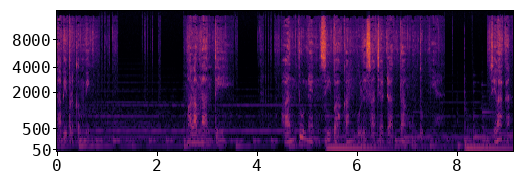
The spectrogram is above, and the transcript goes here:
tapi berkeming. Malam nanti, hantu Nancy bahkan boleh saja datang untuknya. Silakan.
